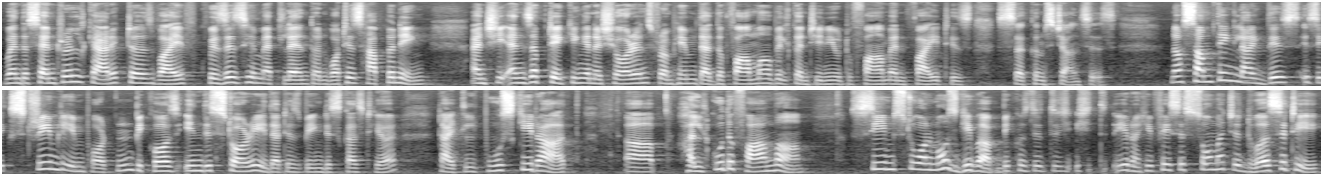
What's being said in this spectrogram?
when the central character's wife quizzes him at length on what is happening and she ends up taking an assurance from him that the farmer will continue to farm and fight his circumstances. Now, something like this is extremely important because in this story that is being discussed here titled Poos Ki Raat, uh, Halku the farmer seems to almost give up because you know he faces so much adversity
